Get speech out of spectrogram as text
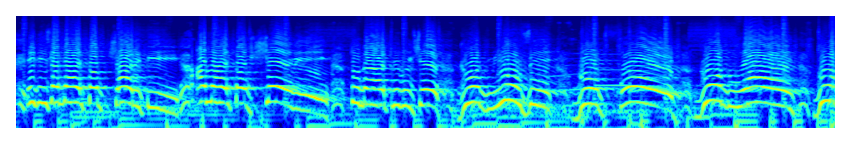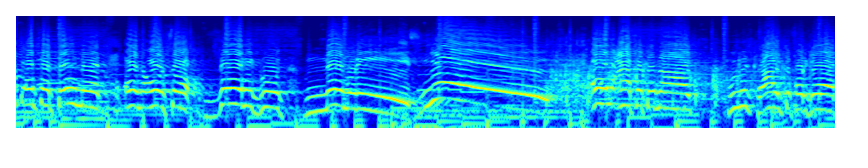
It is a night of charity, a night of sharing. Tonight we will share good music, good food, good wine, good entertainment, and also very good memories. Yay! And after tonight, we will try to forget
